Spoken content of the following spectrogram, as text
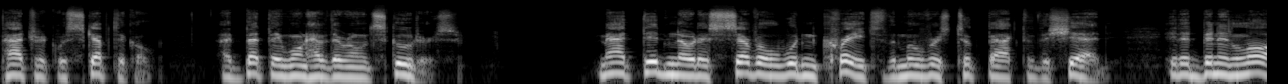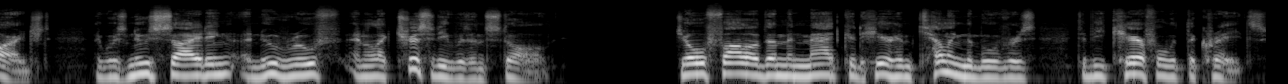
Patrick was skeptical. I bet they won't have their own scooters. Matt did notice several wooden crates the movers took back to the shed. It had been enlarged. There was new siding, a new roof, and electricity was installed. Joe followed them, and Matt could hear him telling the movers to be careful with the crates.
